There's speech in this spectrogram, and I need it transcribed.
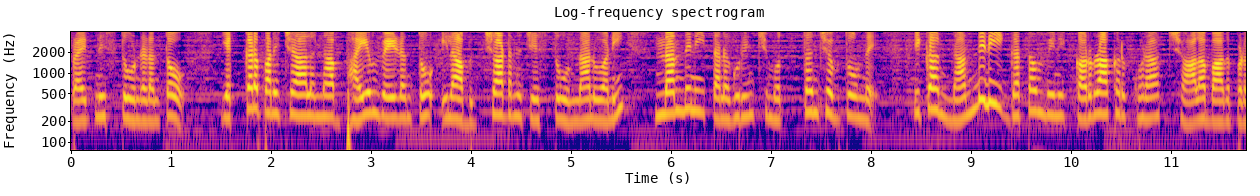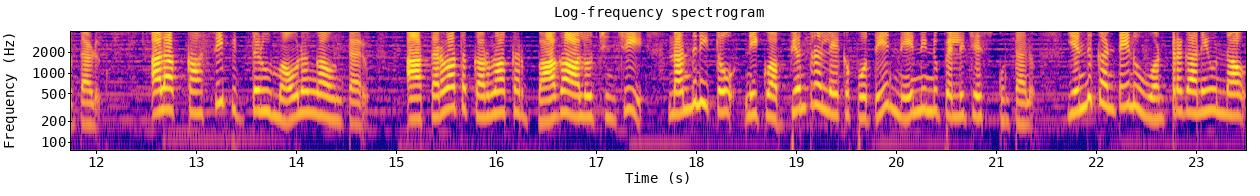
ప్రయత్నిస్తూ ఉండడంతో ఎక్కడ పని చేయాలన్నా భయం వేయడంతో ఇలా భిక్షాటన చేస్తూ ఉన్నాను అని నందిని తన గురించి మొత్తం చెబుతోంది. ఇక నందిని గతం విని కరుణాకర్ కూడా చాలా బాధపడతాడు. అలా కాసేపు ఇద్దరూ మౌనంగా ఉంటారు. ఆ తర్వాత కరుణాకర్ బాగా ఆలోచించి నందినితో నీకు అభ్యంతరం లేకపోతే నేను నిన్ను పెళ్ళి చేసుకుంటాను. ఎందుకంటే నువ్వు ఒంటరిగానే ఉన్నావు.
